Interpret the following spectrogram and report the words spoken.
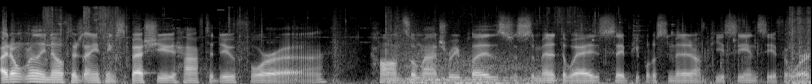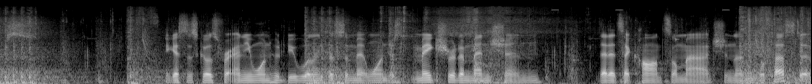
I don't really know if there's anything special you have to do for uh, console match replays. Just submit it the way I say people to submit it on PC and see if it works. I guess this goes for anyone who'd be willing to submit one. Just make sure to mention that it's a console match, and then we'll test it.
